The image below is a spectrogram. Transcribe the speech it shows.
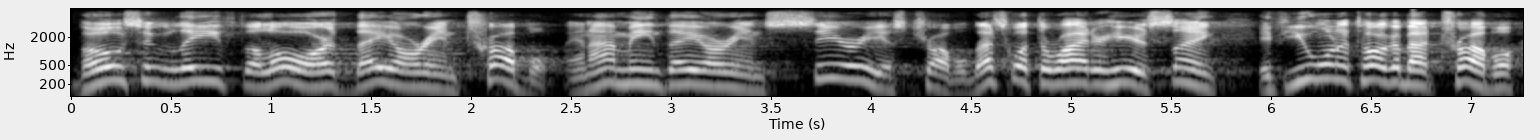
those who leave the Lord, they are in trouble. And I mean, they are in serious trouble. That's what the writer here is saying. If you want to talk about trouble,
